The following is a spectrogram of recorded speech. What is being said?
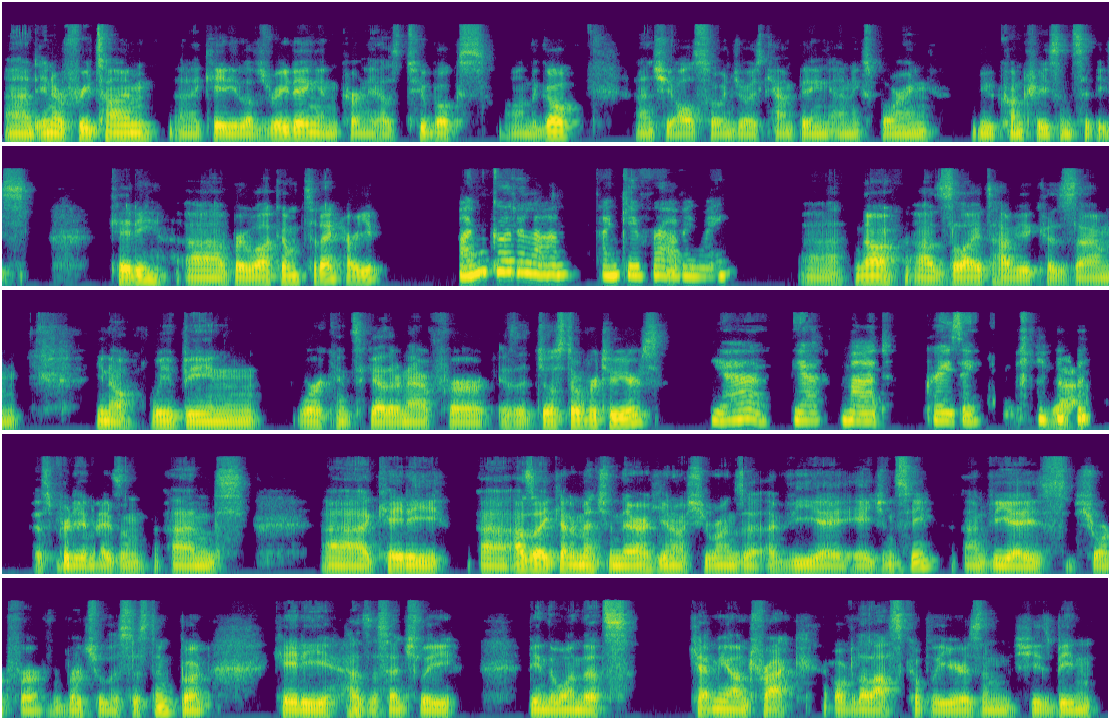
And in her free time, uh, Katie loves reading and currently has two books on the go. And she also enjoys camping and exploring new countries and cities. Katie, uh, very welcome today. How are you? I'm good, Elan. Thank you for having me. Uh, no, I was delighted to have you because, um, you know, we've been working together now for is it just over two years? Yeah, yeah, mad, crazy. yeah, it's pretty amazing. And uh, Katie, uh, as I kind of mentioned there, you know, she runs a, a VA agency, and VA is short for virtual assistant. But Katie has essentially been the one that's kept me on track over the last couple of years, and she's been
